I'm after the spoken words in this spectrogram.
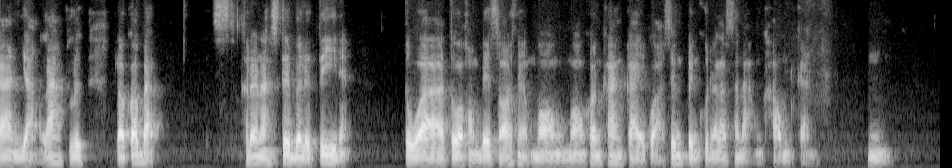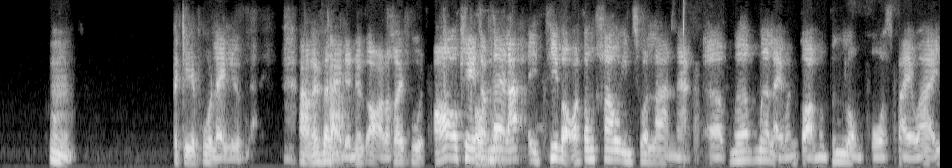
การหยั่งรากลึก แล้วก็แบบเขาเรียกนะ stability เนี่ย ตัวตัวของเบซอสเนี่ยมองมองค่อนข้างไกลกว่า ซึ่งเป็นคุณลักษณะของเขาเหมือนกัน อืม อืม ตะกี้จะพูดอะไรลืมอ่าไม่เป็นไรเดี๋ยวนึกออกแล้วค่อยพูด อ๋อโอเคจำได้ละไอ้ที่บอกว่าต้องเข้าอินชวนลานน่ะเอ่อเมื่อเมื่อหลายวันก่อนมันเพิ่งลงโพสต์ไปว่าไอ้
